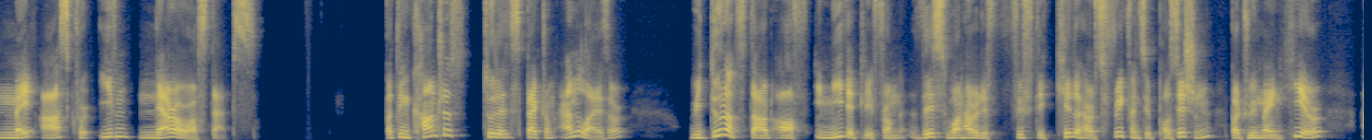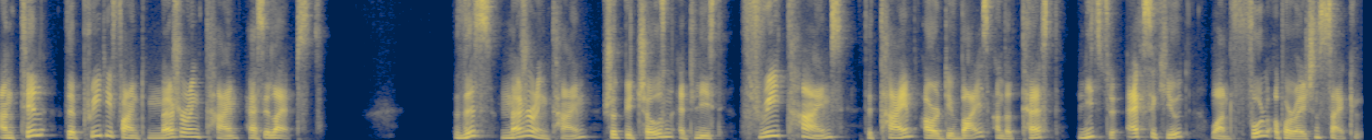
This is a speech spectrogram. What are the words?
may ask for even narrower steps. But in contrast to the spectrum analyzer, we do not start off immediately from this 150 kHz frequency position, but remain here until the predefined measuring time has elapsed. This measuring time should be chosen at least three times the time our device under test needs to execute one full operation cycle.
